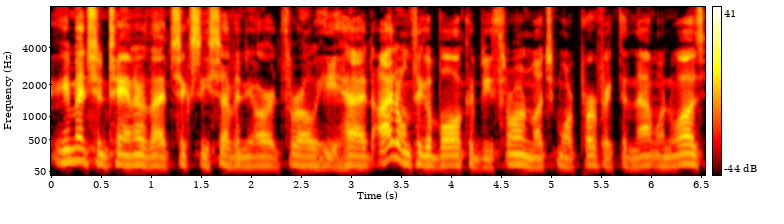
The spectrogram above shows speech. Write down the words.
You mentioned Tanner that 67-yard throw he had. I don't think a ball could be thrown much more perfect than that one was.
